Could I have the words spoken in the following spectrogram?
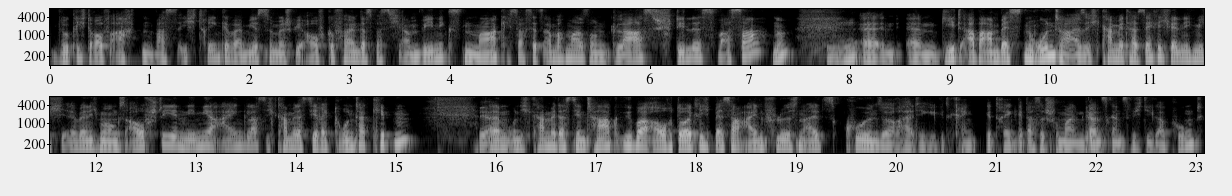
wirklich darauf achten, was ich trinke. Bei mir ist zum Beispiel aufgefallen, das, was ich am wenigsten mag, ich sage es jetzt einfach mal, so ein Glas stilles Wasser, ne? mhm. äh, ähm, geht aber am besten runter. Also ich kann mir tatsächlich, wenn ich mich, wenn ich morgens aufstehe, nehme mir ein Glas, ich kann mir das direkt runterkippen. Ja. Ähm, und ich kann mir das den Tag über auch deutlich besser einflößen als kohlensäurehaltige Getränke. Das ist schon mal ein ja. ganz, ganz wichtiger Punkt.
